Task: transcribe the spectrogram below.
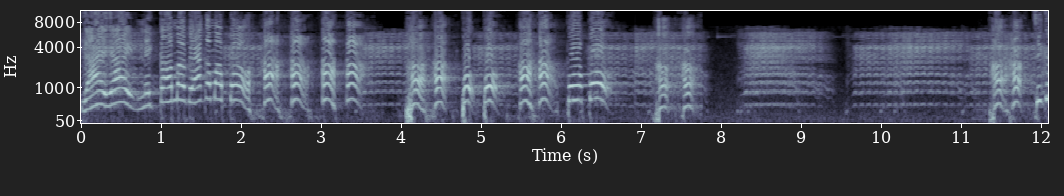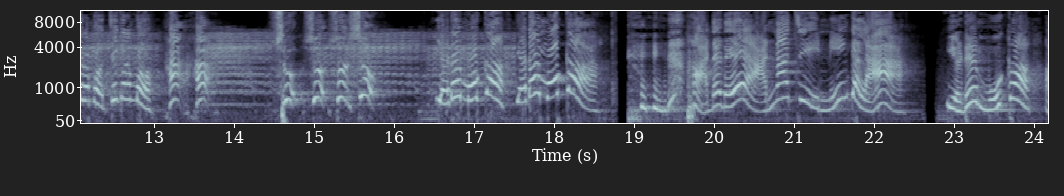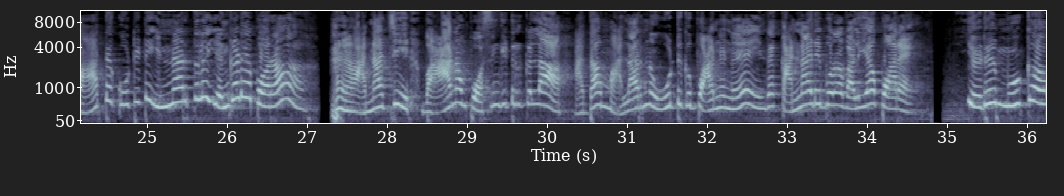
யாய் யாய் நிக்காம வேகமா போ. சீக்கிரம் போ சீக்கிரம் போ. Shoo, shoo, shoo, shoo. அடடே அண்ணாச்சி நீங்களா? எடே மூக்கா ஆட்டை கூட்டிட்டு இந்நேரத்துல எங்கடே போறா? அண்ணாச்சி வானம் பொசங்கிட்டு இருக்குல்ல. அதான் மலர்னு வீட்டுக்கு பானுன்னு இந்த கண்ணாடி புற வழியா போறேன். எடே மூக்கா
